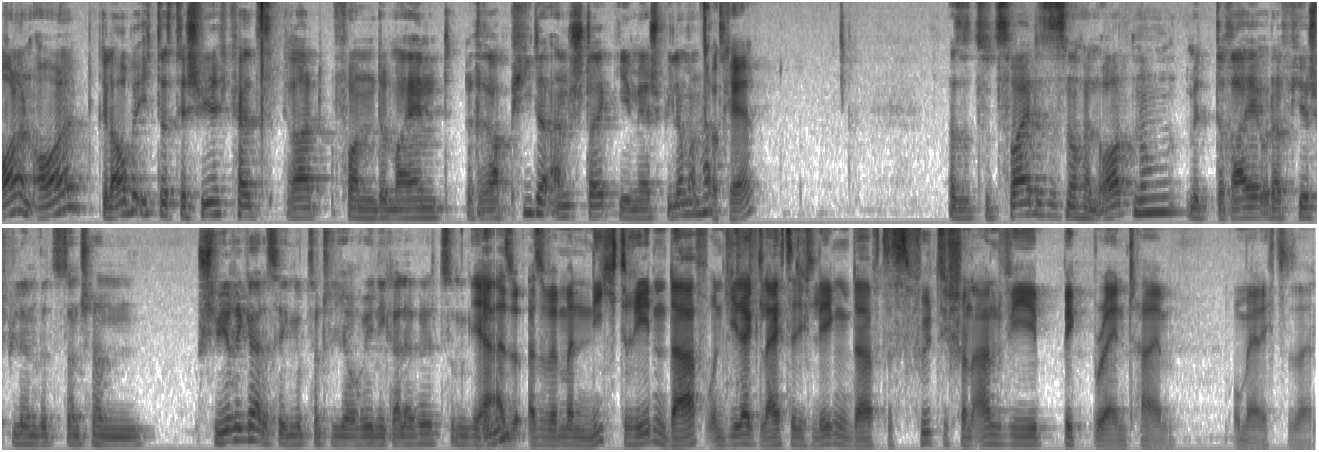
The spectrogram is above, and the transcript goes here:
all in all glaube ich, dass der Schwierigkeitsgrad von The Mind rapide ansteigt, je mehr Spieler man hat. Okay. Also zu zweit ist es noch in Ordnung. Mit drei oder vier Spielern wird es dann schon schwieriger, deswegen gibt es natürlich auch weniger Level zum Gewinnen. Ja, also, also wenn man nicht reden darf und jeder gleichzeitig legen darf, das fühlt sich schon an wie Big Brain Time, um ehrlich zu sein.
